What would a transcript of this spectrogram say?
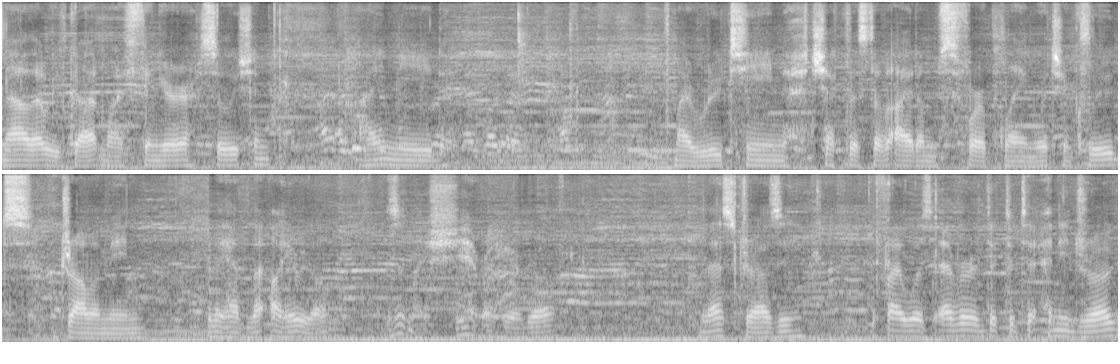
Now that we've got my finger solution, I need my routine checklist of items for a plane, which includes Dramamine. And they have that. Oh, here we go. This is my shit right here, bro. That's drowsy. If I was ever addicted to any drug,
